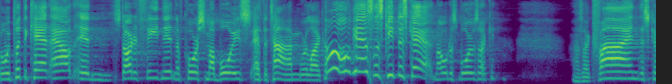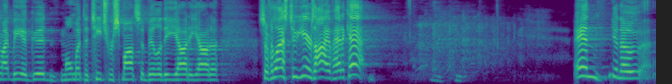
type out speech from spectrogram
But we put the cat out and started feeding it. And of course, my boys at the time were like, oh, yes, let's keep this cat. My oldest boy was like, I was like, fine, this might be a good moment to teach responsibility, yada, yada. So for the last two years, I have had a cat. and, you know,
